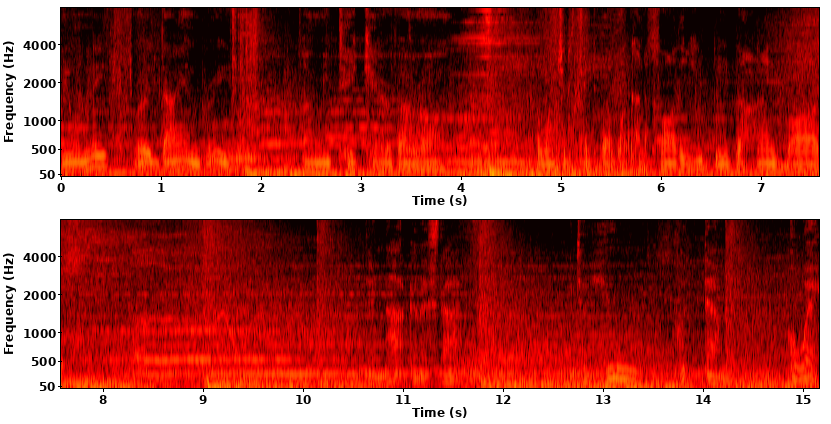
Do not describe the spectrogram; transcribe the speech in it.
You and me, we're a dying breed. And we take care of our own. I want you to think about what kind of father you'd be behind bars. They're not gonna stop until you put them away.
